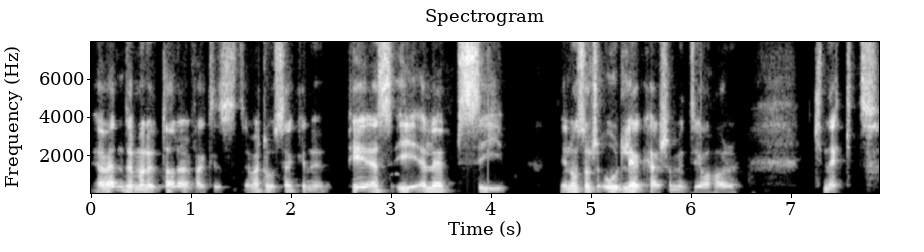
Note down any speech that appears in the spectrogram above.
Jag vet inte hur man uttalar det faktiskt. Jag varit osäker nu. PSI eller PSI? Det är någon sorts ordlek här som inte jag har knäckt.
